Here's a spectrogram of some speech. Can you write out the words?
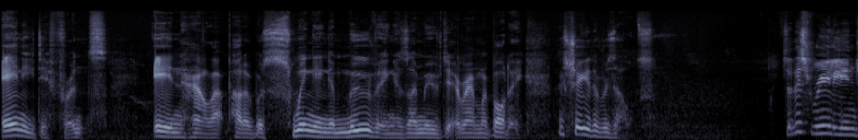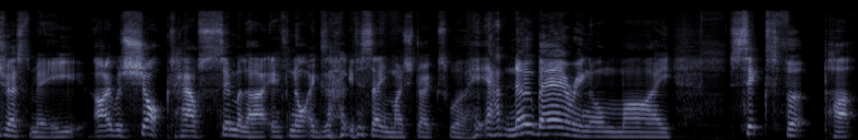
any difference in how that putter was swinging and moving as I moved it around my body. Let's show you the results. So this really interests me. I was shocked how similar, if not exactly the same, my strokes were. It had no bearing on my six foot putt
